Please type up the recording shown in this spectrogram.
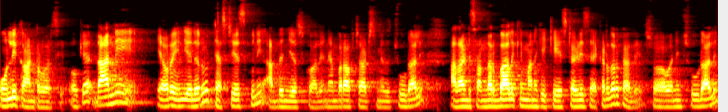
Only controversy okay? దాన్ని ఎవరో ఏం చేయలేరు. టెస్ట్ చేసుకుని అర్థం చేసుకోవాలి. నెంబర్ ఆఫ్ చార్ట్స్ మీద చూడాలి. అలాంటి సందర్భాలకి మనకి కేస్ స్టడీస్ ఎక్కడ దొరకాలి? సో అవన్నీ చూడాలి.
